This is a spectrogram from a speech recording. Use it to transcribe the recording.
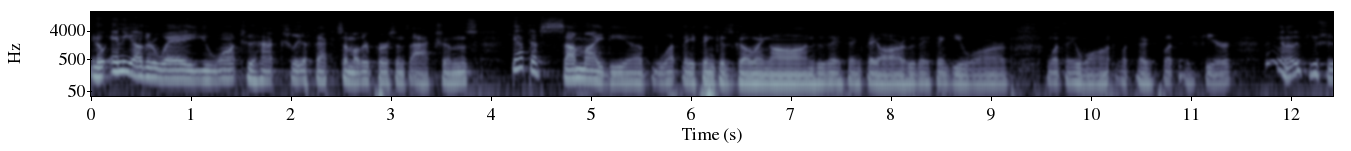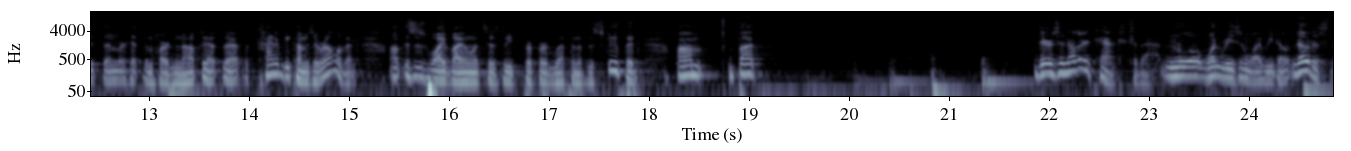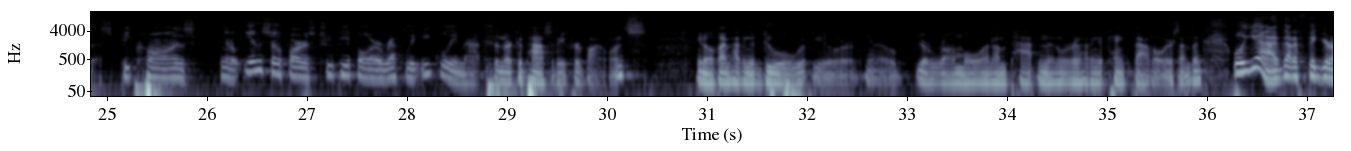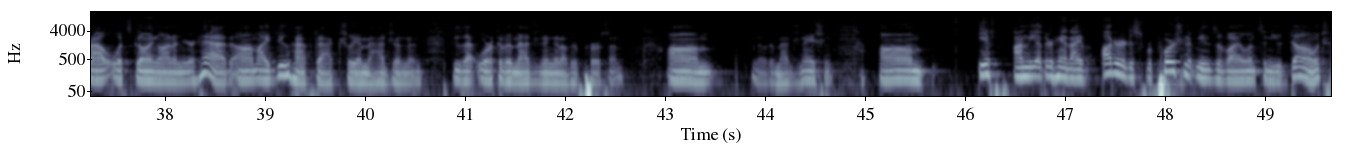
you know, any other way you want to actually affect some other person's actions, you have to have some idea of what they think is going on, who they think they are, who they think you are, what they want, what they what they fear. But you know, if you shoot them or hit them hard enough, that, that kind of becomes irrelevant. Um, this is why violence is the preferred weapon of the stupid. Um, but there's another catch to that, and one reason why we don't notice this because you know, insofar as two people are roughly equally matched in their capacity for violence, you know, if I'm having a duel with you, or you know, you're Rommel and I'm Patton, and we're having a tank battle or something. Well, yeah, I've got to figure out what's going on in your head. Um, I do have to actually imagine and do that work of imagining another person. Um, note imagination. Um, if, on the other hand, I have utter disproportionate means of violence and you don't,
